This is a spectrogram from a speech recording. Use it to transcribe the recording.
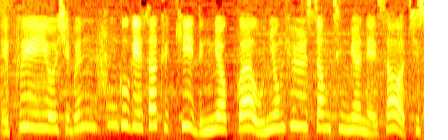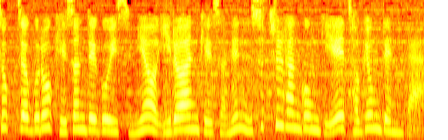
FA-50은 한국에서 특히 능력과 운용 효율성 측면에서 지속적으로 개선되고 있으며 이러한 개선은 수출 항공기에 적용된다.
